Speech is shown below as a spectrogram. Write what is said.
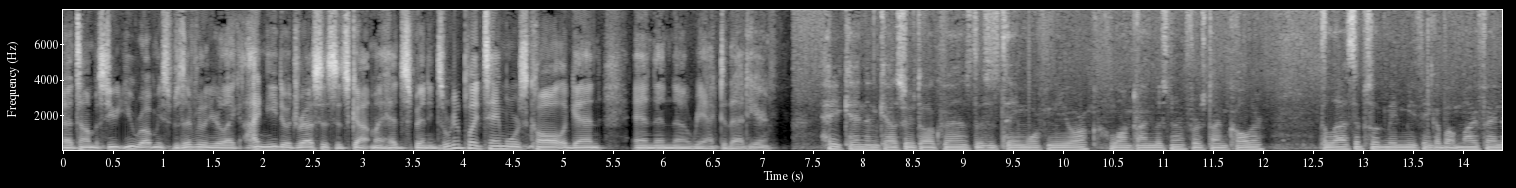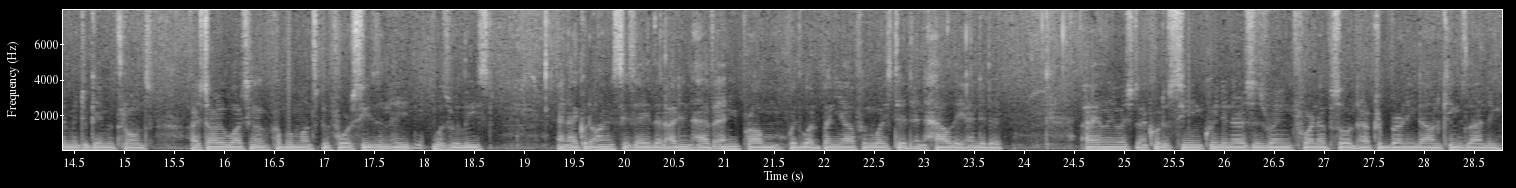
uh, Thomas, you, you wrote me specifically and you're like, I need to address this. It's got my head spinning. So we're going to play Tamor's call again and then uh, react to that here. Hey, Ken and Casterly Talk fans. This is Tamor from New York, longtime listener, first time caller. The last episode made me think about my fandom into Game of Thrones. I started watching a couple months before season 8 was released, and I could honestly say that I didn't have any problem with what Benioff and Weiss did and how they ended it. I only wished I could have seen Queen Daenerys' reign for an episode after burning down King's Landing,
